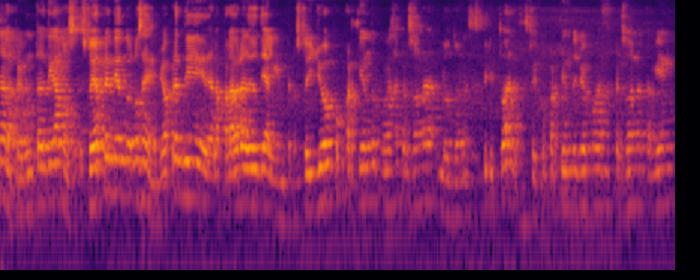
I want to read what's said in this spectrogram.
sea, la pregunta es, digamos, estoy aprendiendo, no sé, yo aprendí de la palabra de Dios de alguien, pero estoy yo compartiendo con esa persona los dones espirituales, estoy compartiendo yo con esa persona también,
